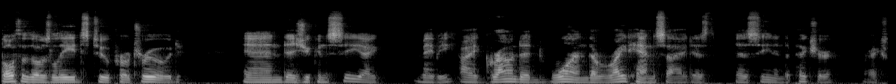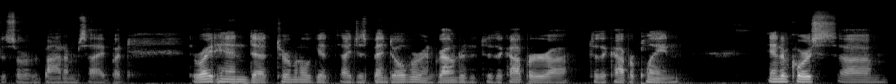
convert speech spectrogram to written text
both of those leads to protrude. And as you can see, I maybe I grounded one the right hand side as as seen in the picture, or actually sort of the bottom side, but the right hand uh, terminal get I just bent over and grounded it to the copper uh, to the copper plane. And of course, um,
